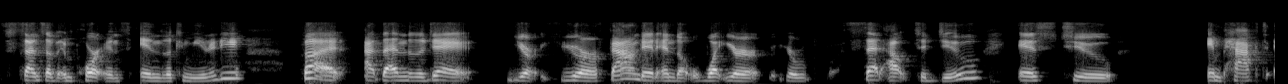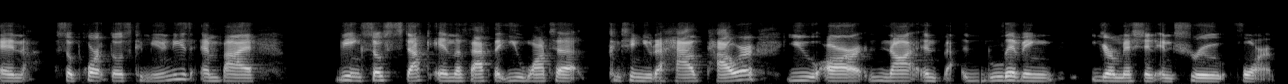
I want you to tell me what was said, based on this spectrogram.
sense of importance in the community. But at the end of the day, you're you're founded and the, what you're you're set out to do is to impact and support those communities and by being so stuck in the fact that you want to continue to have power you are not in, living your mission in true form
